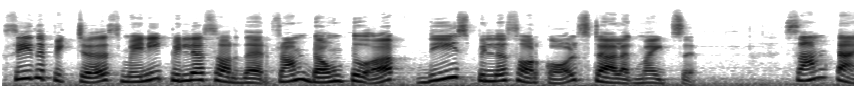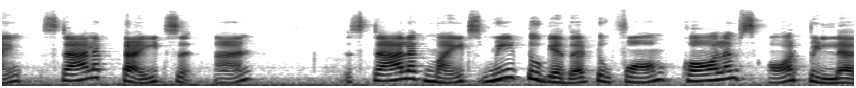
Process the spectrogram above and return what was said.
See the pictures, many pillars are there from down to up. These pillars are called stalagmites. Sometimes stalactites and stalagmites meet together to form columns or pillars.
